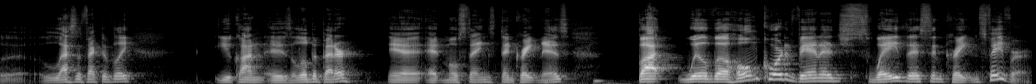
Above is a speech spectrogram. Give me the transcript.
uh, less effectively. UConn is a little bit better at most things than Creighton is. But will the home court advantage sway this in Creighton's favor?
